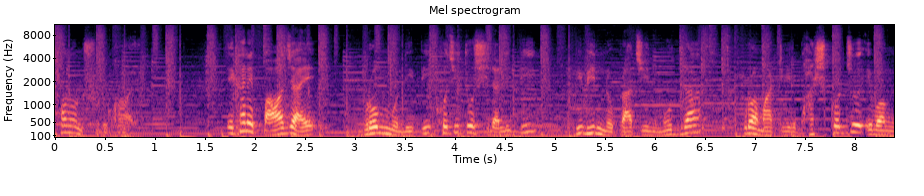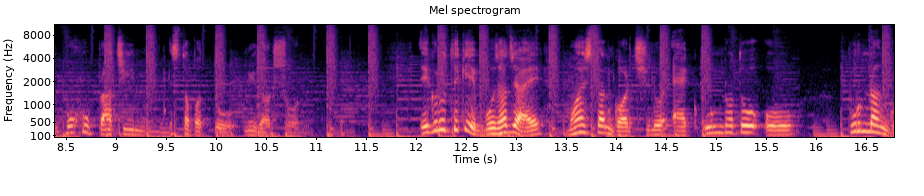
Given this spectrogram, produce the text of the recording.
খনন শুরু হয়। এখানে পাওয়া যায় ব্রহ্মলিপি, খচিত শিলালিপি, বিভিন্ন প্রাচীন মুদ্রা, পোড়ামাটির ভাস্কর্য এবং বহু প্রাচীন স্থাপত্য নিদর্শন। এগুলো থেকে বোঝা যায় মহেস্থানগড় ছিল এক উন্নত ও পূর্ণাঙ্গ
